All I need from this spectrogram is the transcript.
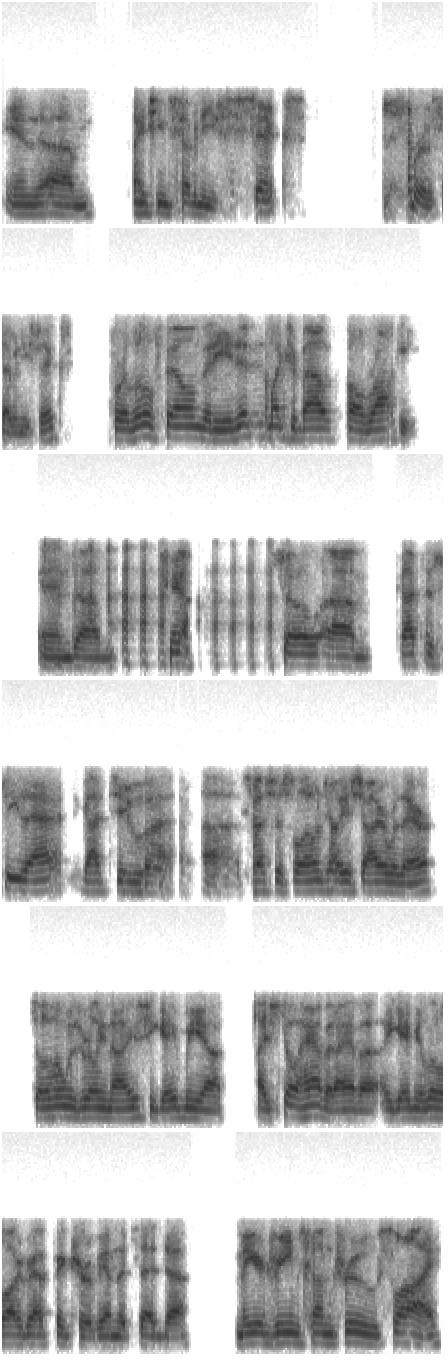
in um, 1976, December of '76, for a little film that he didn't know much about called Rocky. And um, yeah, so um, got to see that. Got to uh, uh, Sylvester Stallone, Talia Shire were there. Stallone was really nice. He gave me a. I still have it. I have a. He gave me a little autographed picture of him that said, uh, "May your dreams come true, Sly."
